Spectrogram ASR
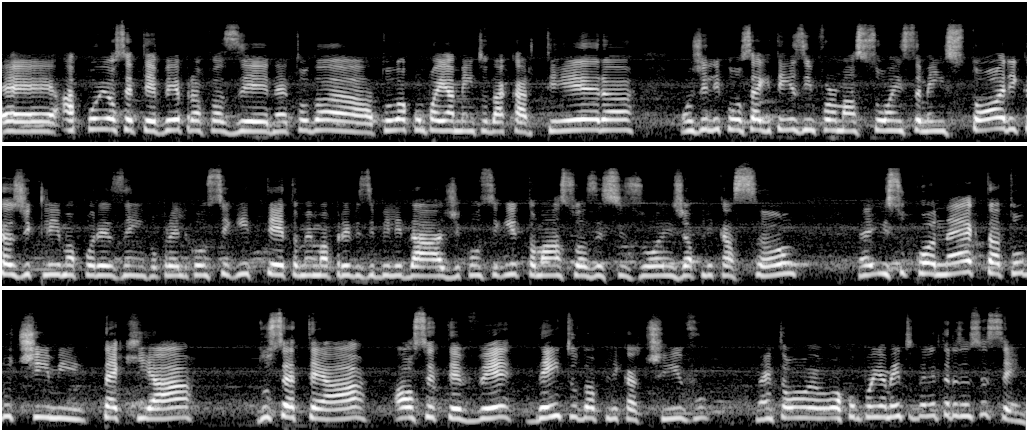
é, apoio ao CTV para fazer né, toda, todo o acompanhamento da carteira, onde ele consegue ter as informações também históricas de clima, por exemplo, para ele conseguir ter também uma previsibilidade, conseguir tomar as suas decisões de aplicação. É, isso conecta todo o time TecA, do CTA ao CTV dentro do aplicativo. Né? Então, o acompanhamento dele é 360.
